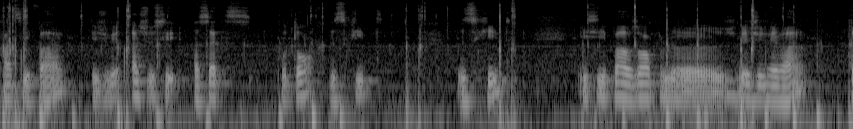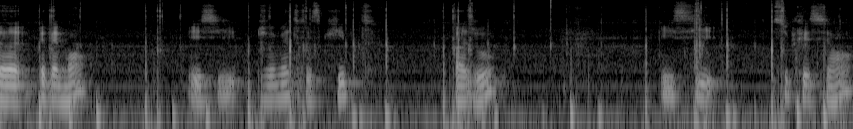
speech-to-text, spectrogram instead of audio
principales et je vais associer à chaque bouton le script. Le script. Ici par exemple, euh, je vais général euh, événement. Ici, je vais mettre le script ajout. Ici, suppression.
